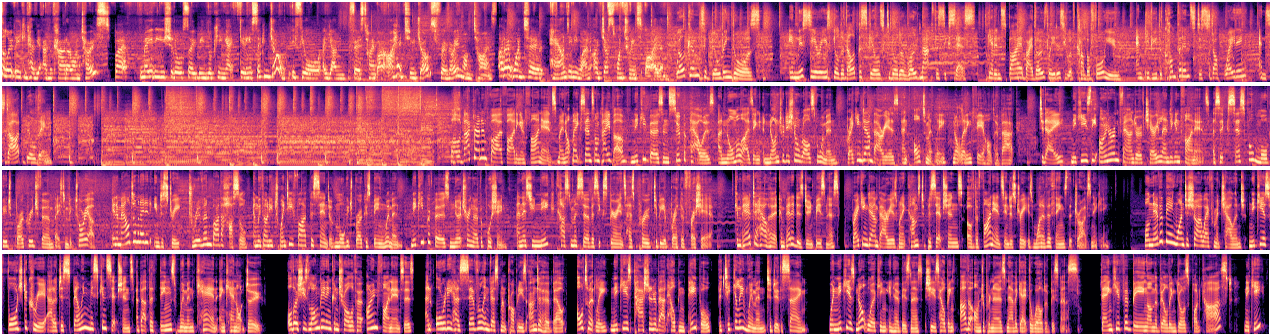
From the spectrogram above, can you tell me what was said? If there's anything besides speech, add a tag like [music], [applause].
absolutely you can have your avocado on toast, but maybe you should also be looking at getting a second job if you're a young first home buyer. I had two jobs for a very long time. I don't want to hound anyone, I just want to inspire them. Welcome to Building Doors. In this series, you'll develop the skills to build a roadmap for success, get inspired by those leaders who have come before you, and give you the confidence to stop waiting and start building. While a background in firefighting and finance may not make sense on paper, Nikki Berzin's superpowers are normalising non traditional roles for women, breaking down barriers, and ultimately not letting fear hold her back. Today, Nikki is the owner and founder of Cherry Lending and Finance, a successful mortgage brokerage firm based in Victoria. In a male dominated industry driven by the hustle, and with only 25% of mortgage brokers being women, Nikki prefers nurturing over pushing, and this unique customer service experience has proved to be a breath of fresh air. Compared to how her competitors do business, breaking down barriers when it comes to perceptions of the finance industry is one of the things that drives Nikki. While never being one to shy away from a challenge, Nikki has forged a career out of dispelling misconceptions about the things women can and cannot do. Although she's long been in control of her own finances and already has several investment properties under her belt, ultimately, Nikki is passionate about helping people, particularly women, to do the same. When Nikki is not working in her business, she is helping other entrepreneurs navigate the world of business. Thank you for being on the Building Doors podcast, Nikki.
